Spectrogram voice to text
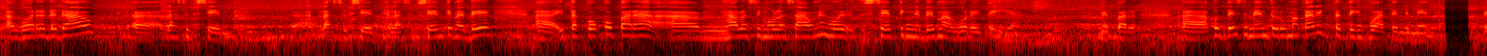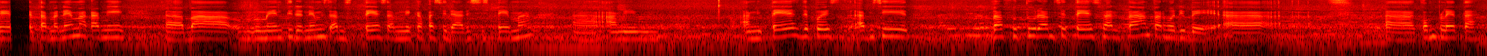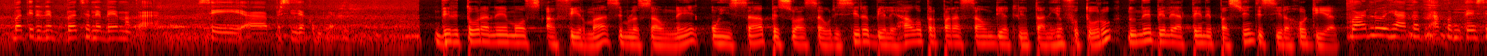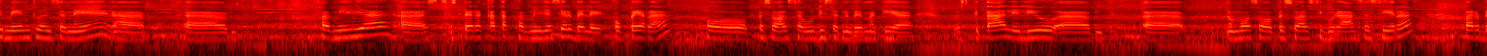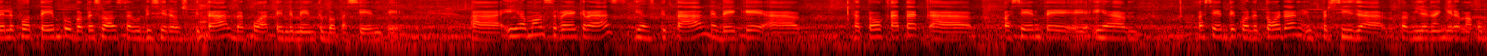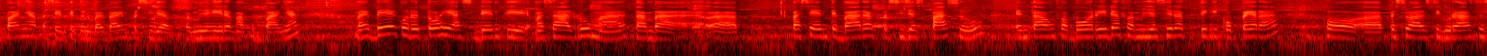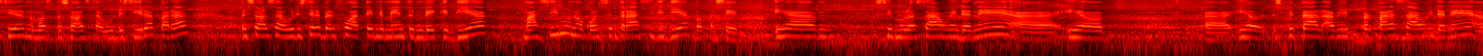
agora, da DAO, uh, lá suficiente. Lá suficiente, lá suficiente, mas bem, uh, ita coco para um, halo simulação, né, setting ne bem, agora ita ia. Né, para uh, acontecimento rumah que tem que atendimento. Também kami uh, ba momento de nemos am tes am capacidade sistema uh, ami ami tes depois ami si ba futuro am si tes faltan para hodi be uh, uh, completa. Batir ne batir be maka se uh, precisa completa. Diretora Nemos afirma simulação ne o insa pessoal saúde sira bele halo preparação de acliutania futuro. No ne bele atende paciente sira rodia. Quando acontecimento essa ne a, a família a, espera cada família ser bele coopera o pessoal saúde ser bem aqui a hospital ele a, a no moço o pessoal segurança sira para bele for tempo para pessoal saúde sira hospital para o atendimento para paciente. Uh, íamos regras e hospital, né, que uh, kato kata uh, paciente ia paciente quando toda precisa família ir me acompanha, paciente quando vai bem precisa família me acompanha. Mas bem quando torre acidente masal rumah tambah uh, paciente bara precisa espaço, então favor a família sira tem que cooperar com o pessoal segurança sira, no nosso pessoal de saúde sira para pessoal de saúde sira bel atendimento no que dia máximo no concentração de dia para paciente. E a simulação ainda né, e a e o hospital a minha preparação ainda né?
